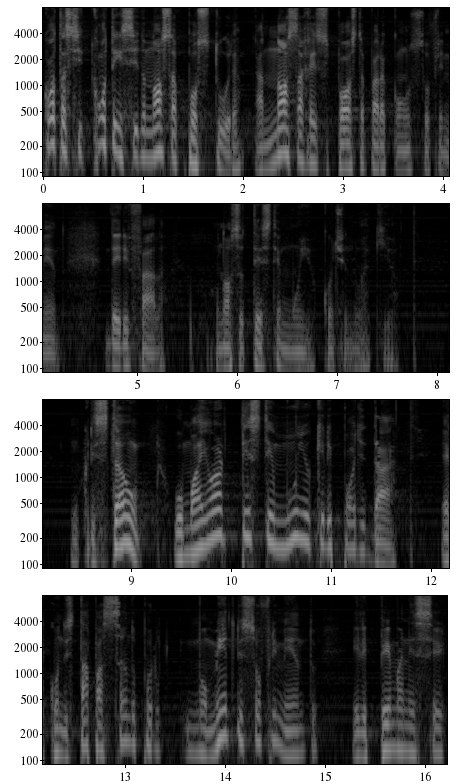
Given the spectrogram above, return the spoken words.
qual, tem sido a nossa postura, a nossa resposta para com o sofrimento? Daí ele fala: o nosso testemunho continua aqui. Ó um cristão, o maior testemunho que ele pode dar é quando está passando por um momento de sofrimento, ele permanecer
